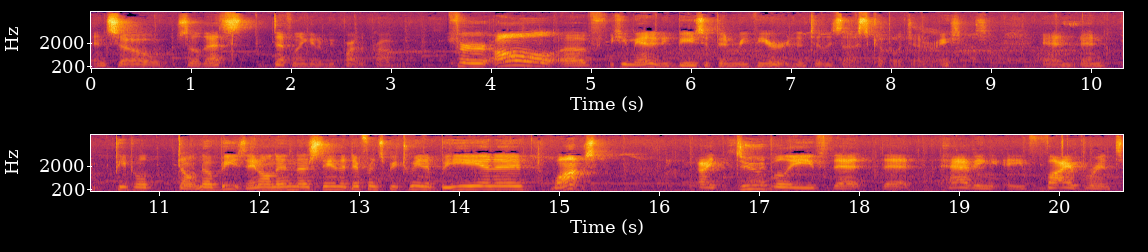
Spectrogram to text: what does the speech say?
And so so that's definitely going to be part of the problem. For all of humanity, bees have been revered into these last couple of generations. And and people don't know bees. They don't understand the difference between a bee and a wasp. I do believe that that having a vibrant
